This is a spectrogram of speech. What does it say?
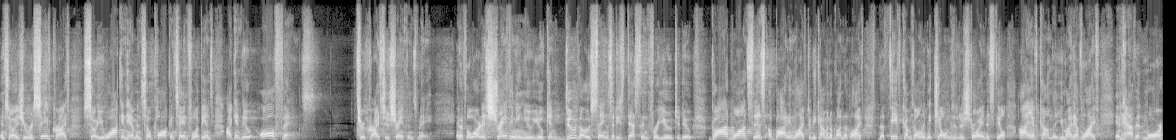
And so, as you receive Christ, so you walk in Him. And so, Paul can say in Philippians, I can do all things through Christ who strengthens me. And if the Lord is strengthening you, you can do those things that He's destined for you to do. God wants this abiding life to become an abundant life. The thief comes only to kill and to destroy and to steal. I have come that you might have life and have it more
